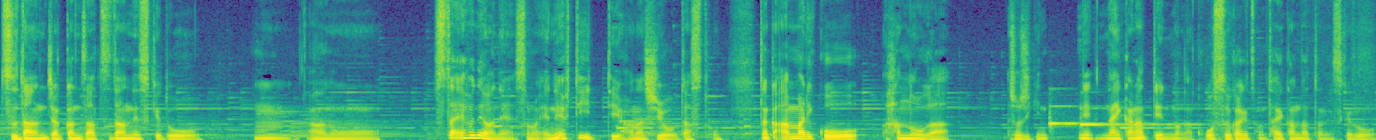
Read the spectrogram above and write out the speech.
雑談若干雑談ですけどうんあのスタイフではねその NFT っていう話を出すとなんかあんまりこう反応が正直ねないかなっていうのがここ数ヶ月の体感だったんですけど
